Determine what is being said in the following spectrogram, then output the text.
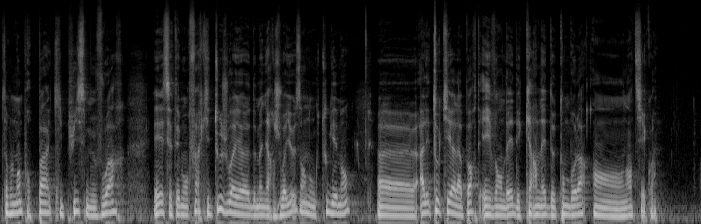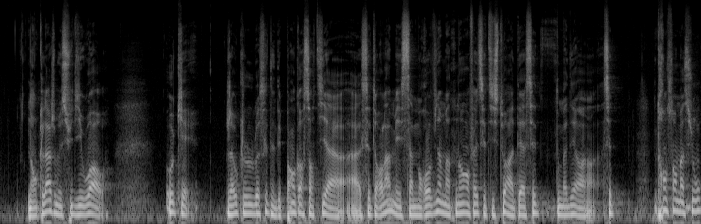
tout simplement pour pas qu'ils puissent me voir et c'était mon frère qui, tout jouait de manière joyeuse, hein, donc tout gaiement, euh, allait toquer à la porte et vendait des carnets de tombola en entier. Quoi. Donc là, je me suis dit, waouh, ok, J'avoue que le Loup Street n'était pas encore sorti à, cette heure-là, mais ça me revient maintenant. En fait, cette histoire a été assez, on va dire, cette transformation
